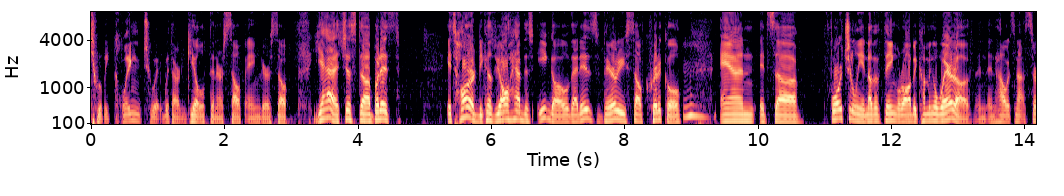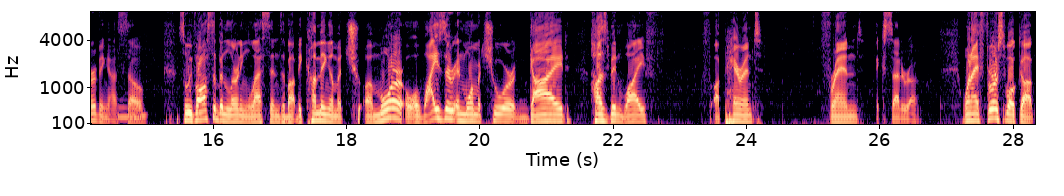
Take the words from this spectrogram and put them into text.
to it, we cling to it with our guilt and our self anger. So, yeah, it's just, uh, but it's it's hard because we all have this ego that is very self critical, and it's uh, fortunately another thing we're all becoming aware of, and, and how it's not serving us. So. So we've also been learning lessons about becoming a mature, a more, a wiser and more mature guide, husband, wife, a parent, friend, etc. When I first woke up,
